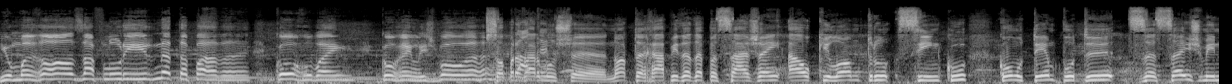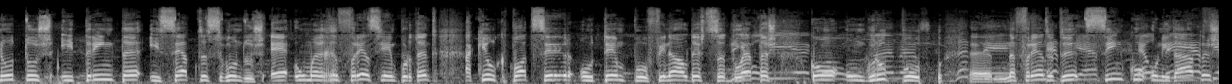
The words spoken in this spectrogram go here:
e uma rosa a florir na tapada, corro bem corre em Lisboa. Só para darmos uh, nota rápida da passagem ao quilómetro 5, com o tempo de 16 minutos e 37 segundos. É uma referência importante àquilo que pode ser o tempo final destes atletas, com um grupo uh, na frente de 5 É unidades.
